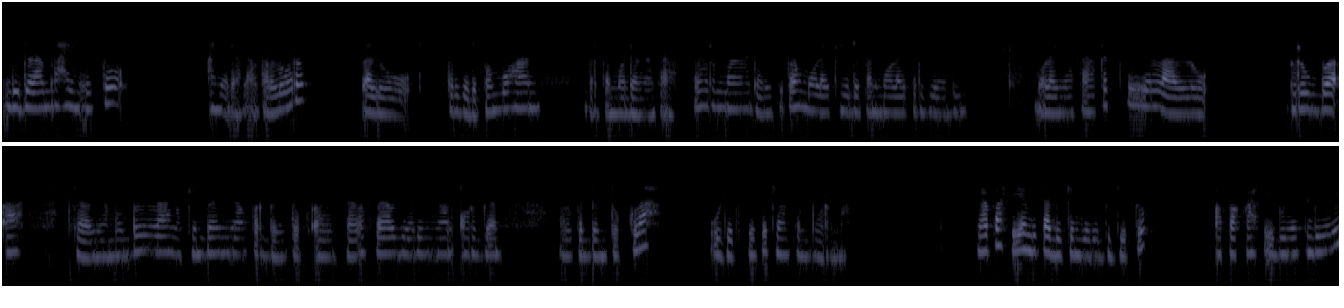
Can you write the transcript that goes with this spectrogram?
di dalam rahim itu hanya ada sel telur lalu terjadi pembuahan bertemu dengan sel sperma dari situ mulai kehidupan mulai terjadi. Mulainya sel kecil lalu berubah ah selnya membelah makin banyak terbentuk uh, sel-sel jaringan organ lalu terbentuklah wujud fisik yang sempurna. Siapa sih yang bisa bikin jadi begitu? Apakah si ibunya sendiri?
